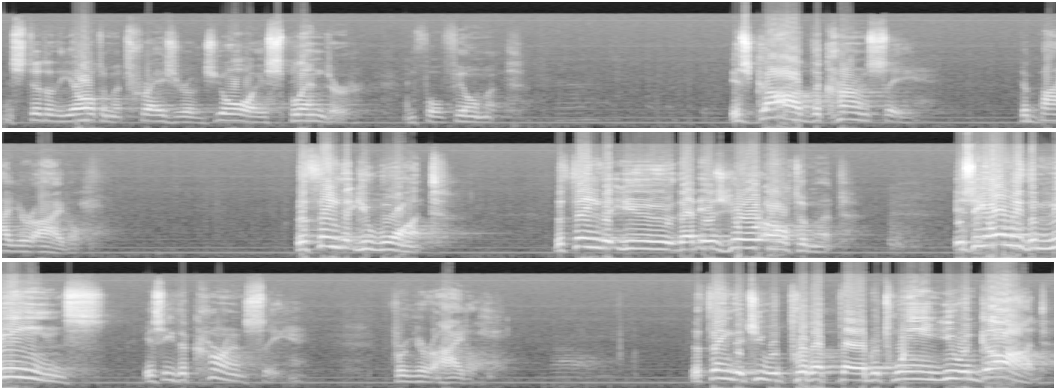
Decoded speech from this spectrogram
instead of the ultimate treasure of joy, splendor, and fulfillment? Is God the currency to buy your idol? The thing that you want, the thing that you that is your ultimate. Is he only the means? Is he the currency for your idol? The thing that you would put up there between you and God.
